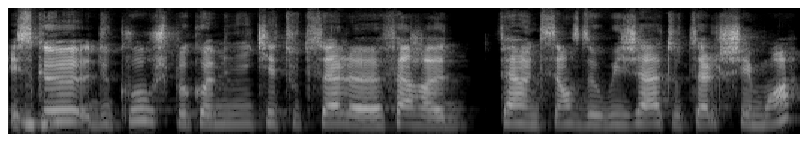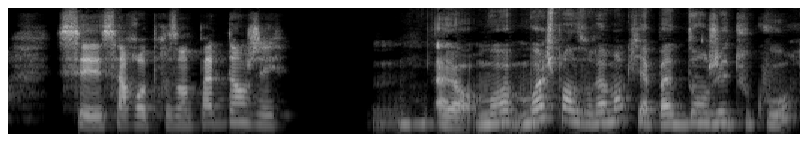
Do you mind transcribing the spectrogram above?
est-ce mmh que du coup, je peux communiquer toute seule, euh, faire euh, faire une séance de Ouija toute seule chez moi? C'est ça représente pas de danger. Mmh, alors moi, moi, je pense vraiment qu'il n'y a pas de danger tout court.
